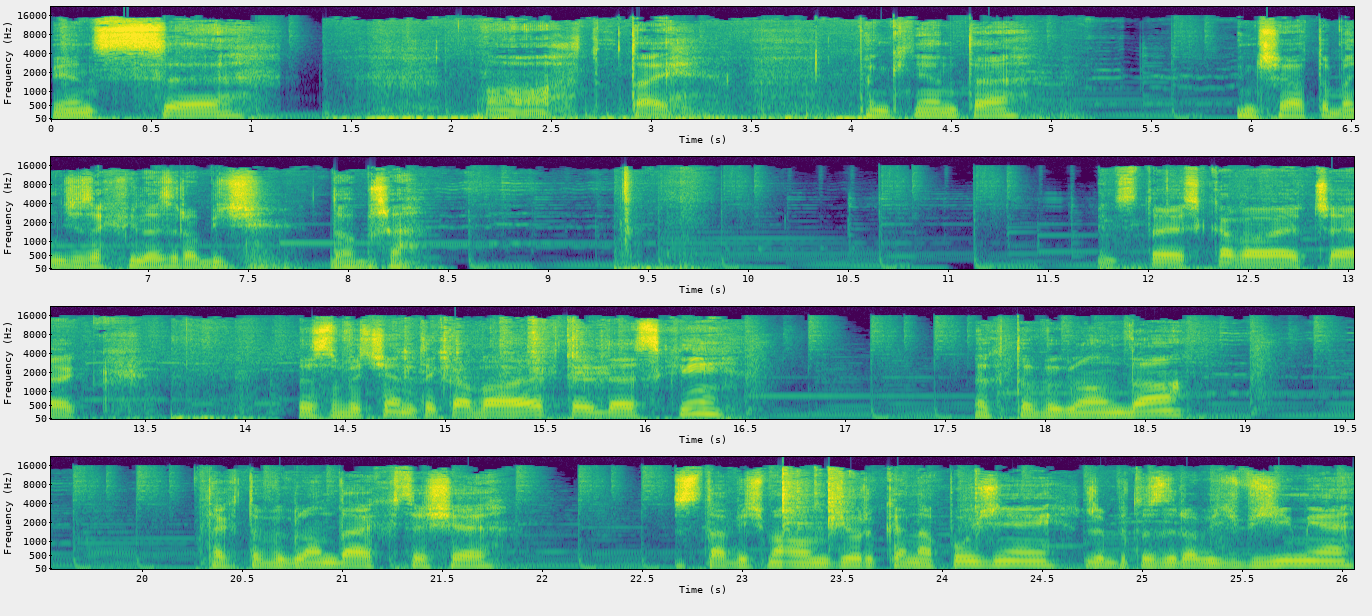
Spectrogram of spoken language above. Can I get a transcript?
Więc e, o, tutaj pęknięte. Trzeba to będzie za chwilę zrobić dobrze. Więc to jest kawałeczek, to jest wycięty kawałek tej deski. Jak to wygląda? Tak to wygląda, jak chce się zostawić małą dziurkę na później, żeby to zrobić w zimie.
